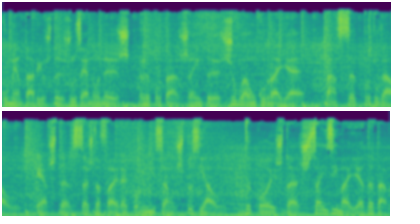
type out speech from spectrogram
Comentários de José Nunes. Reportagem de João Correia. Taça de Portugal. Esta sexta-feira com emissão especial. Depois das seis e meia da tarde.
